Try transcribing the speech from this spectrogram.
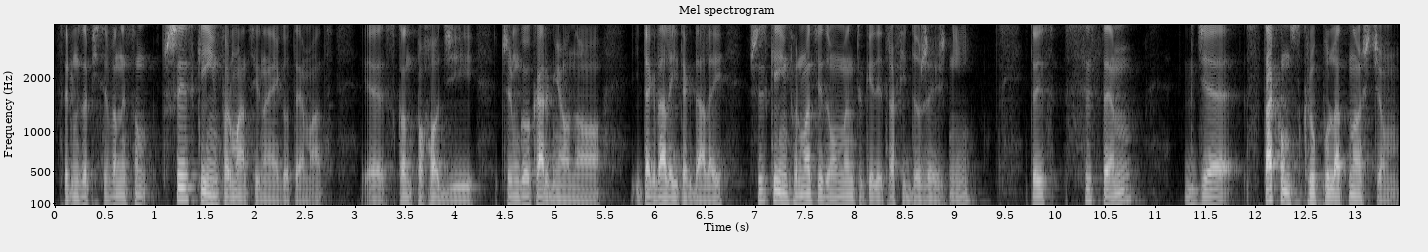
w którym zapisywane są wszystkie informacje na jego temat, e, skąd pochodzi, czym go karmiono itd., tak itd. Tak wszystkie informacje do momentu, kiedy trafi do rzeźni. To jest system, gdzie z taką skrupulatnością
